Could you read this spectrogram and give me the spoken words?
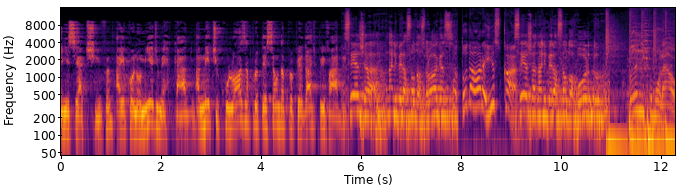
iniciativa, a economia de mercado, a meticulosa proteção da propriedade privada. Seja na liberação das drogas. Pô, toda hora isso, cara. Seja na liberação do aborto. Pânico moral.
